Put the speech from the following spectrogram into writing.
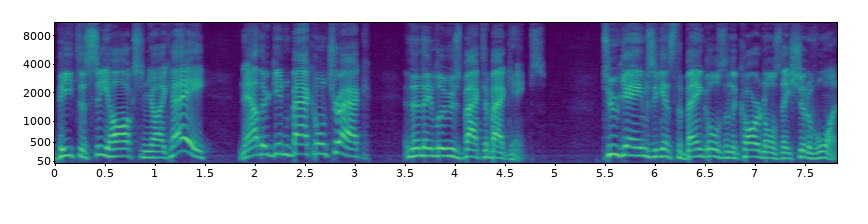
Beat the Seahawks, and you're like, hey, now they're getting back on track, and then they lose back to back games. Two games against the Bengals and the Cardinals they should have won.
